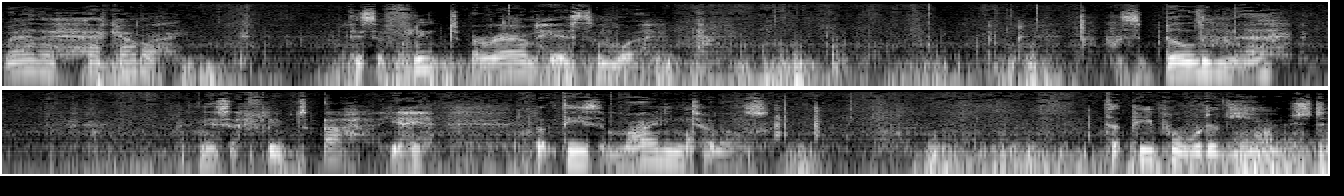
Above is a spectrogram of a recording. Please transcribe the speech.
Where the heck am I? There's a flute around here somewhere. There's a building there. And there's a flute. Ah, yeah, yeah. Look, these are mining tunnels that people would have used.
